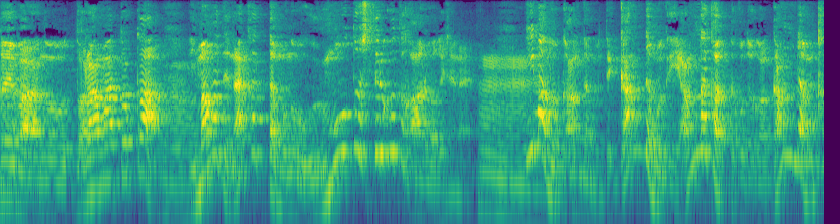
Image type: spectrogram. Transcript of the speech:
例えば、うんあのドラマとか、うん。今までなかったものを生もうとしてることがあるわけじゃない、うん。今のガンダムってガンダムでやんなかったことがガンダムか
